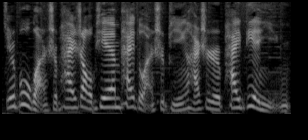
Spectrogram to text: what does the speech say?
其实不管是拍照片、拍短视频，还是拍电影。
